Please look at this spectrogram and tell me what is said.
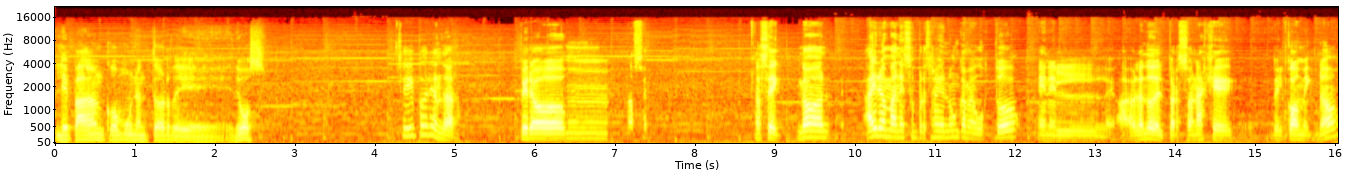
le pagan como un actor de, de voz. Sí, podría andar. Pero. Mmm, no sé. No sé. No. Iron Man es un personaje que nunca me gustó. En el. Hablando del personaje del cómic, ¿no?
